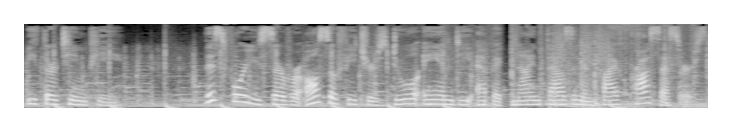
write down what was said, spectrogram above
E13P. This 4U server also features dual AMD EPYC 9005 processors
